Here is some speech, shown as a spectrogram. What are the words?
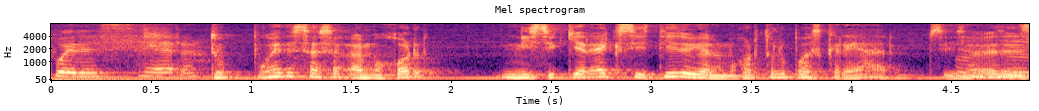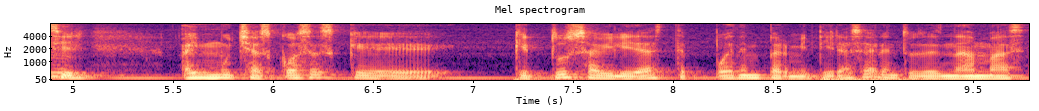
puedes ser. Tú puedes hacer, a lo mejor ni siquiera ha existido y a lo mejor tú lo puedes crear, ¿sí sabes? Uh -huh. Es decir, hay muchas cosas que, que tus habilidades te pueden permitir hacer, entonces nada más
